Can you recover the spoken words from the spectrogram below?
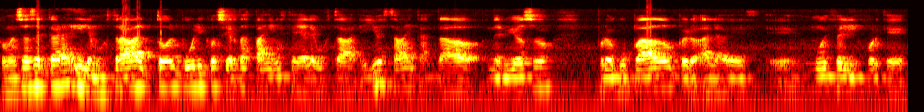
Comenzó a hacer caras y le mostraba a todo el público ciertas páginas que a ella le gustaban. Y yo estaba encantado, nervioso, preocupado, pero a la vez eh, muy feliz porque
